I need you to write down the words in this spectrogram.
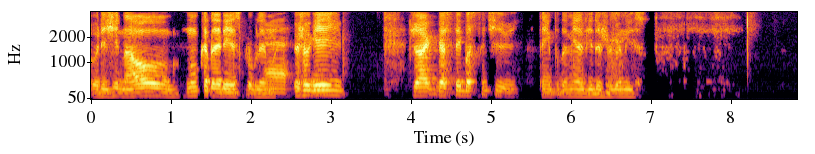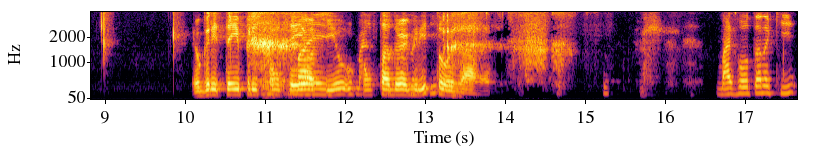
original nunca daria esse problema. É, Eu joguei, sim. já gastei bastante tempo da minha vida jogando isso. Eu gritei por escanteio Mas- aqui, o mas- computador gritou já, velho. Mas voltando aqui,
